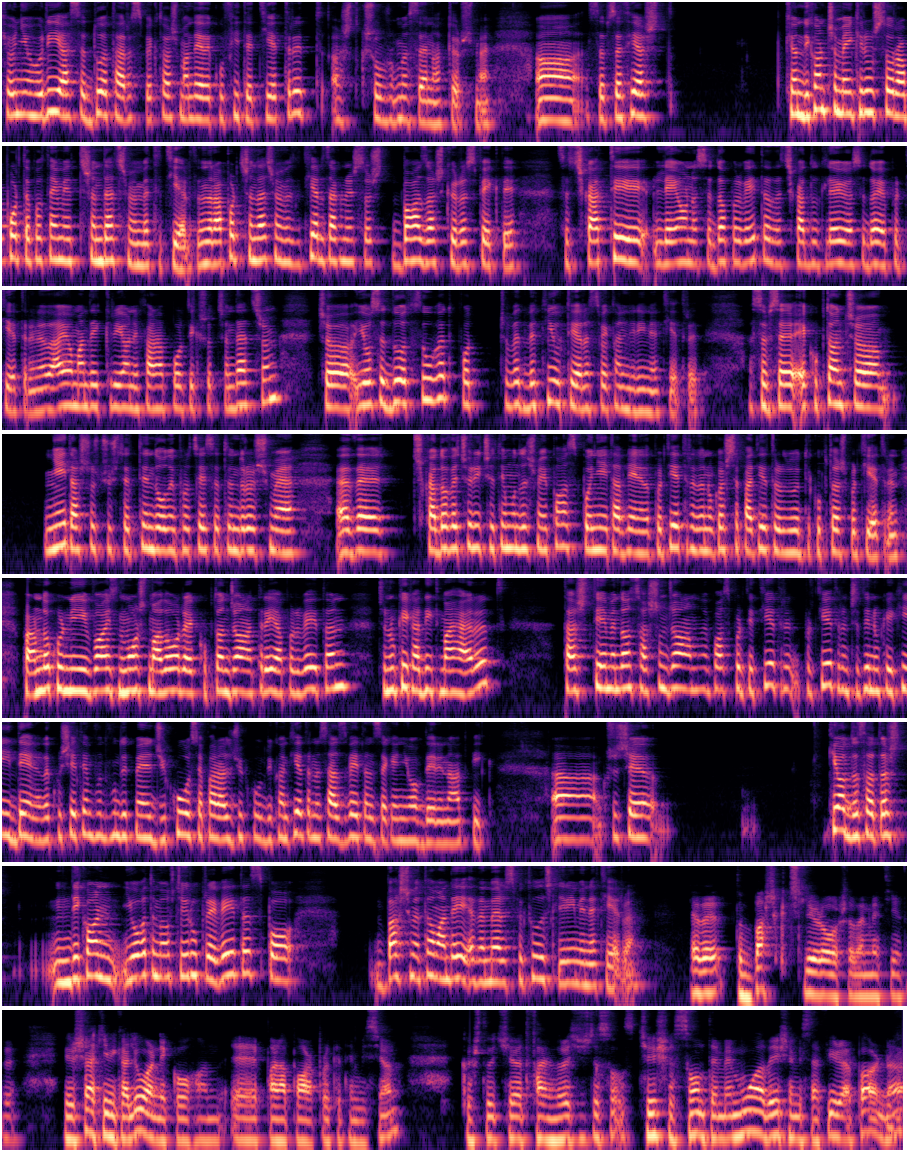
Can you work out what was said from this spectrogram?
kjo njohuria se duhet t'i respektosh mandej edhe kufijtë e tjetrit, është kështu më se natyrshme. Uh, sepse thjesht, kjo ndikon që me i kriju do raporte po themi të shëndetshme me të tjerë. Dhe në raporte të shëndetshme me të tjerë, zakonisht është baza është ky respekti. se çka ti lejon ose do për veten dhe çka do të lejoje ose doje për tjetrin. Edhe ajo mandej krijon një farë raporti kështu të shëndetshëm, që jo se duhet t'thuhet, po që vetvetiu ti respekton lirinë e tjetrit. Sepse e kupton që njëjtë ashtu qysh ty t'ndodhin procese të ndryshme edhe çkado veçori që ti mundesh me i pas, po njëjta vlen edhe për tjetrin dhe nuk është se patjetër duhet t'i kuptosh për tjetrin. Paramendo kur një vajzë në moshë madhore kupton gjana të reja për veten, që nuk e ka ditë ma herët, Tash ti e mendon sa shumë gjana mund me pas për ti tjetrin, për tjetrin që ti nuk e ke idenë dhe kush je ti në fund fundit me e gjyku ose paragjyku dikon tjetër nëse as veten s'e ke njoh deri në atë pikë. Uh, kështu që kjo do thotë është ndikon jo vetëm me u shliru prej vetes, po bashkë me të mandej edhe me respektu edhe shlirimin e tjerve. edhe të bashkëçlirohesh edhe me tjetrin. Mirishahe kemi kaluar kohën e paraparë për këtë emision, kështu që të falënderoj që ishte so, që ishe sonte me mua dhe ishe misafira e parë në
